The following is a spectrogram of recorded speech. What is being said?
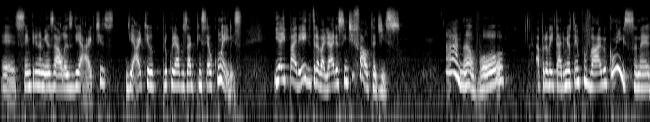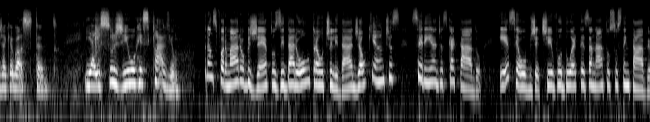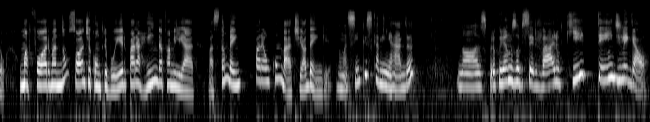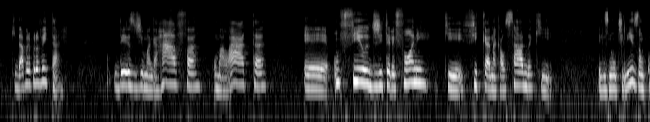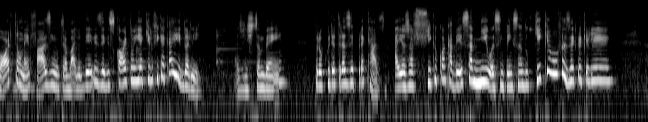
é, sempre nas minhas aulas de artes, de arte eu procurava usar pincel com eles. E aí parei de trabalhar e eu senti falta disso. Ah, não, vou aproveitar o meu tempo vago com isso, né, já que eu gosto tanto. E aí surgiu o reciclável. Transformar objetos e dar outra utilidade ao que antes seria descartado. Esse é o objetivo do artesanato sustentável, uma forma não só de contribuir para a renda familiar, mas também para o combate à dengue. Numa simples caminhada, nós procuramos observar o que tem de legal, que dá para aproveitar. Desde uma garrafa, uma lata, é, um fio de telefone que fica na calçada, que eles não utilizam, cortam, né? Fazem o trabalho deles, eles cortam e aquilo fica caído ali. A gente também procura trazer para casa. Aí eu já fico com a cabeça mil, assim, pensando o que, que eu vou fazer com aquele,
